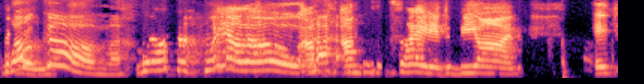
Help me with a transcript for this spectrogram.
welcome. Well, well, hello. I'm, I'm just excited to be on. It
